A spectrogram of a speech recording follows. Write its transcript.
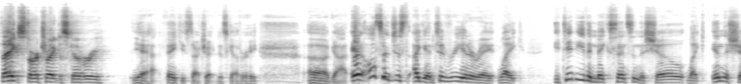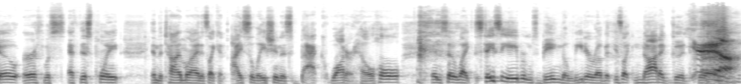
Thanks, Star Trek Discovery. Yeah. yeah. Thank you, Star Trek Discovery. Oh God. And also, just again to reiterate, like it didn't even make sense in the show. Like in the show, Earth was at this point in the timeline, it's like an isolationist backwater hellhole, and so like Stacey Abrams being the leader of it is like not a good thing. Yeah.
